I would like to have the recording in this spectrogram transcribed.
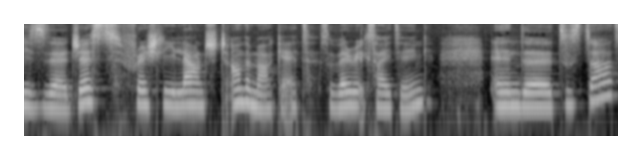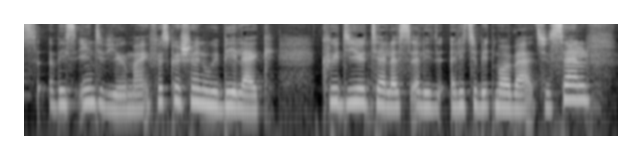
is uh, just freshly launched on the market. So, very exciting. And uh, to start this interview, my first question would be like, could you tell us a, li- a little bit more about yourself,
